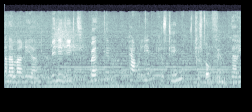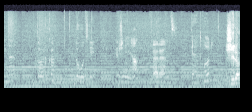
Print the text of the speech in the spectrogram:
Anna Maria. Bénédicte. Betty. Caroline. Christine. Christophe. Darina. Dorka. Dorothée. Eugénia. Ferenc. Gertrude. Gila.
